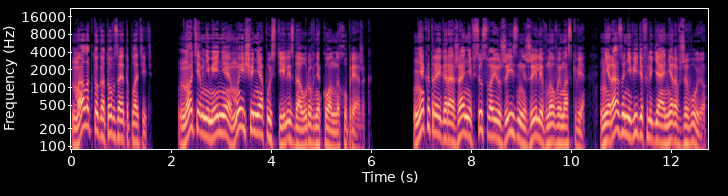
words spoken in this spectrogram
Мало кто готов за это платить. Но, тем не менее, мы еще не опустились до уровня конных упряжек. Некоторые горожане всю свою жизнь жили в Новой Москве, ни разу не видев легионеров вживую.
